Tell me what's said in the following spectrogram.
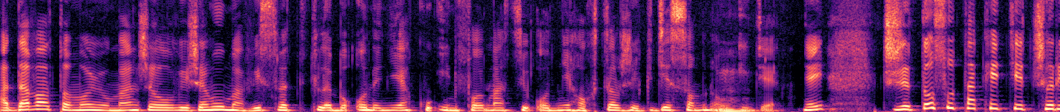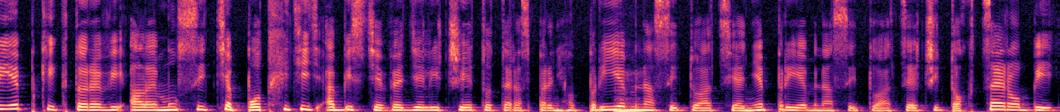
a dával to môjmu manželovi, že mu má vysvetliť, lebo on nejakú informáciu od neho chcel, že kde so mnou mm. ide. Nie? Čiže to sú také tie čriepky, ktoré vy ale musíte podchytiť, aby ste vedeli, či je to teraz pre neho príjemná mm. situácia, nepríjemná situácia, či to chce robiť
